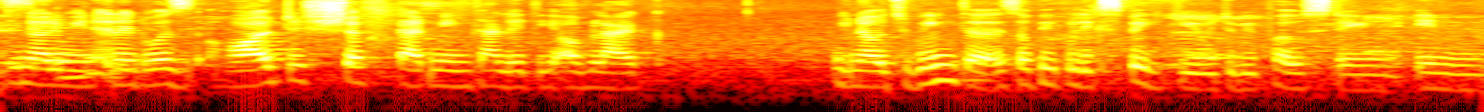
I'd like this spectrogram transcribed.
is. You know what I mean? And it was hard to shift that mentality of like, you know, it's winter, so people expect you to be posting in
